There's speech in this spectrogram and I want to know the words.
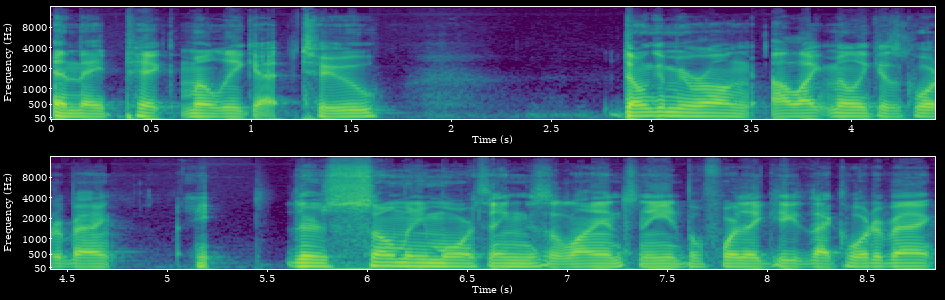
and they pick Malik at two, don't get me wrong. I like Malik as a quarterback. He, there's so many more things the Lions need before they get that quarterback.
